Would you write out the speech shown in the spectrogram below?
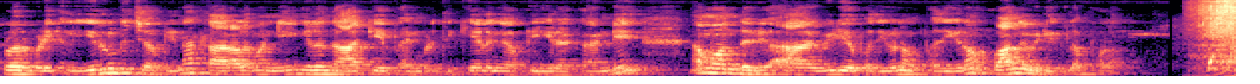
குளறுபடிகள் இருந்துச்சு அப்படின்னா தாராளமாக நீங்களும் இந்த ஆர்டிஐ பயன்படுத்தி கேளுங்க அப்படிங்கிறக்காண்டி நம்ம அந்த வீடியோ பதிவை நம்ம பதிகிறோம். வாங்க வீடியோக்குள்ளே போகலாம்.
